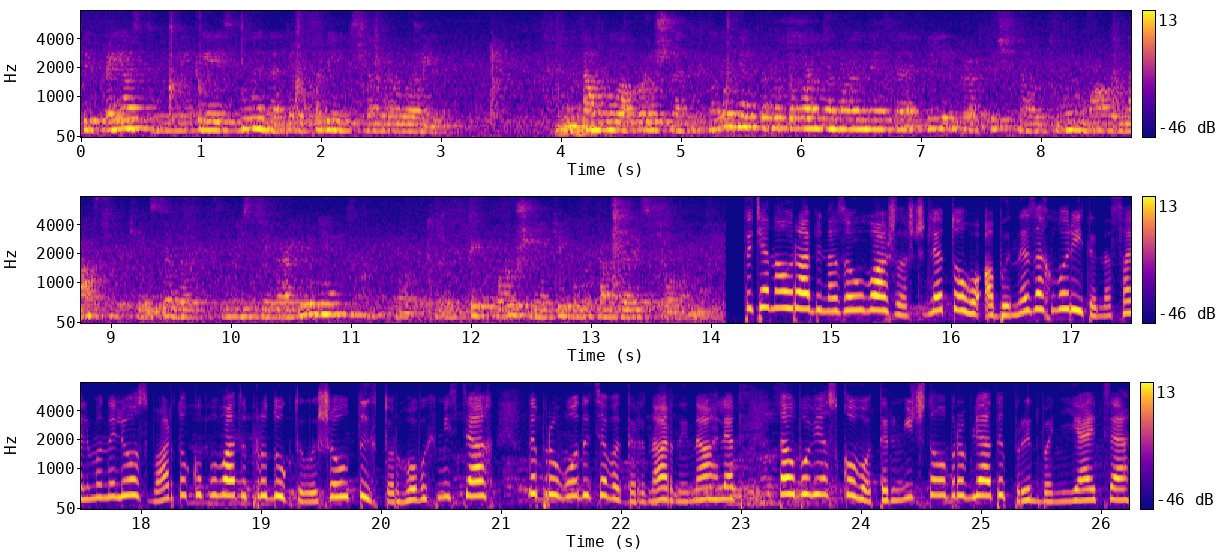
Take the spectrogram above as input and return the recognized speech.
підприємством, яке існує на території міста Бровари. Там була порушена технологія приготування майонезу і практично от ми мали наслідки себе в місті і в районі от, тих порушень, які були там зареєстровані. Тетяна Орабіна зауважила, що для того, аби не захворіти на сальмонельоз, варто купувати продукти лише у тих торгових місцях, де проводиться ветеринарний нагляд, та обов'язково термічно обробляти придбані яйця.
